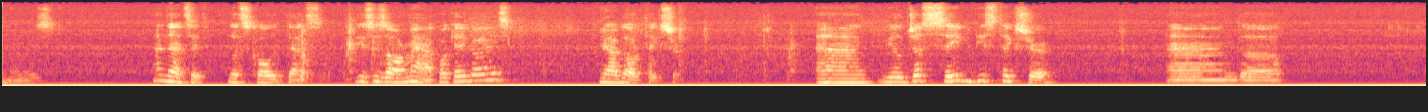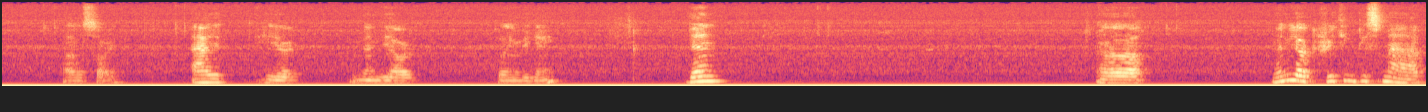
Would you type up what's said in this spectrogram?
Noise. And that's it. Let's call it that. This is our map okay guys we have our texture. And we'll just save this texture and uh, oh, sorry. Add it here when we are playing the game. Then uh, when we are creating this map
